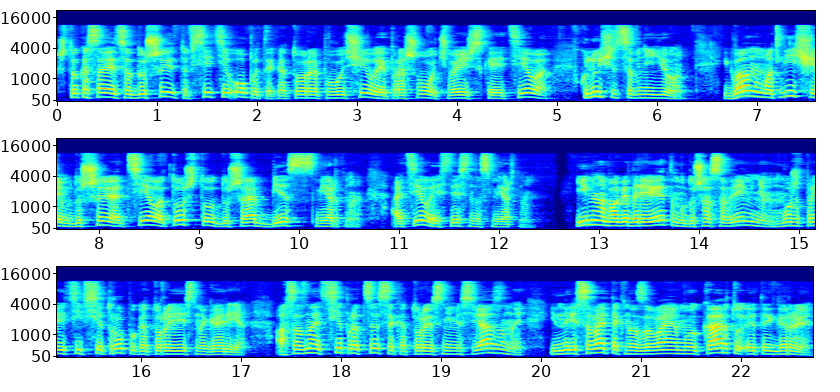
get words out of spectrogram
Что касается души, то все те опыты, которые получило и прошло человеческое тело, включатся в нее. И главным отличием души от тела то, что душа бессмертна, а тело, естественно, смертно. Именно благодаря этому душа со временем может пройти все тропы, которые есть на горе, осознать все процессы, которые с ними связаны и нарисовать так называемую карту этой горы.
